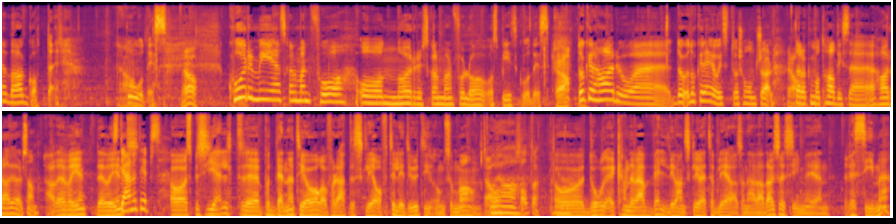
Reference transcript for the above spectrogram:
er da godter. Godis. Ja. Hvor mye skal man få, og når skal man få lov å spise godis? Ja. Dere, har jo, eh, dere er jo i situasjonen sjøl, Ja. der dere må ta disse harde avgjørelsene. Ja, det er vrient. Det er vrient. Stjernetips. Og spesielt eh, på denne tida av året, for det sklir ofte litt ut om sommeren. Ja, ja. sant det. Og da kan det være veldig vanskelig å etablere sånn her hverdagsregime igjen. Resime?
